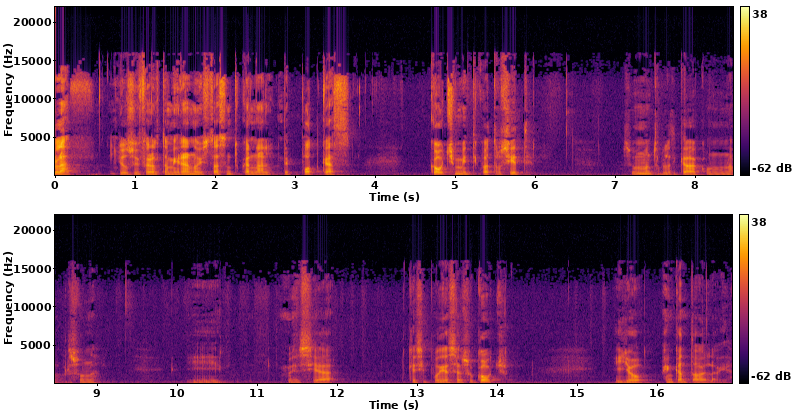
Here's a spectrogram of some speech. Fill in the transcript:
Hola, yo soy Fer Altamirano y estás en tu canal de podcast Coach 24-7. Hace un momento platicaba con una persona y me decía que si podía ser su coach. Y yo encantado de la vida.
